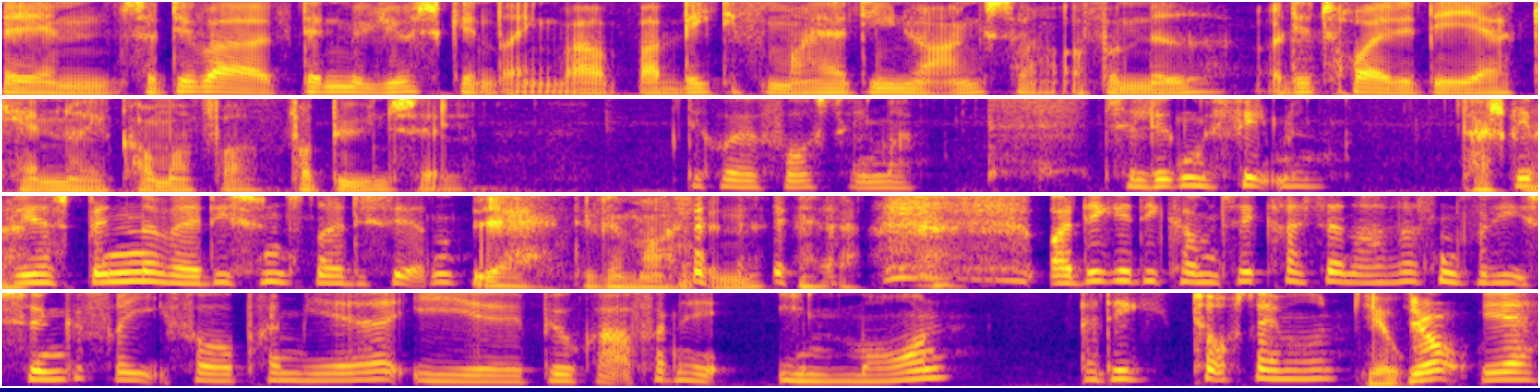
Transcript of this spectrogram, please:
Øhm, så det var, den miljøskændring var, var vigtig for mig, og de nuancer at få med. Og det tror jeg, det er det, jeg kan, når jeg kommer fra, fra byen selv. Det kunne jeg forestille mig. Tillykke med filmen. Tak skal Det bliver have. spændende, hvad de synes, når de ser den. Ja, det bliver meget spændende. ja. Og det kan de komme til, Christian Andersen, fordi Synkefri får premiere i øh, biograferne i morgen. Er det ikke torsdag i morgen? Jo. Jo, Ja,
